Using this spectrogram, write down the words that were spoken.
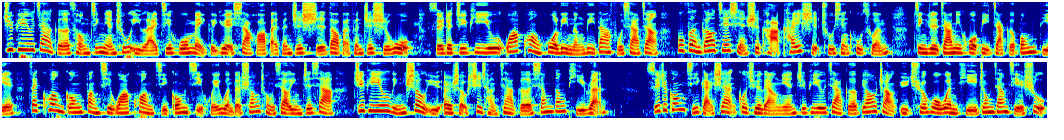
GPU 价格从今年初以来，几乎每个月下滑百分之十到百分之十五。随着 GPU 挖矿获利能力大幅下降，部分高阶显示卡开始出现库存。近日，加密货币价格崩跌，在矿工放弃挖矿及供给回稳的双重效应之下，GPU 零售与二手市场价格相当疲软。随着供给改善，过去两年 GPU 价格飙涨与缺货问题终将结束。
